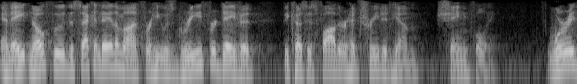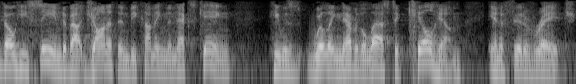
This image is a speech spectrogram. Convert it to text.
and ate no food the second day of the month, for he was grieved for David because his father had treated him shamefully. Worried though he seemed about Jonathan becoming the next king, he was willing, nevertheless, to kill him in a fit of rage.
